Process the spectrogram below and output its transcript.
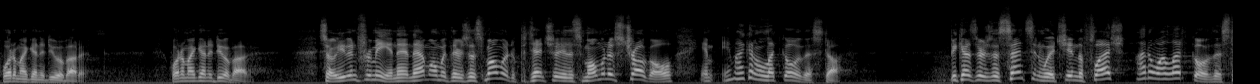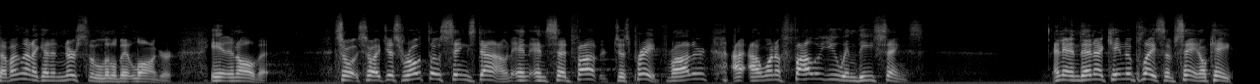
what am I going to do about it? What am I going to do about it? So even for me, and in that moment, there's this moment of potentially this moment of struggle. Am, am I going to let go of this stuff? Because there's a sense in which, in the flesh, I don't want to let go of this stuff. I'm going to kind of nurse it a little bit longer in, in all of it. So, so I just wrote those things down and, and said, Father, just prayed, Father, I, I want to follow you in these things. And, and then I came to a place of saying, okay,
